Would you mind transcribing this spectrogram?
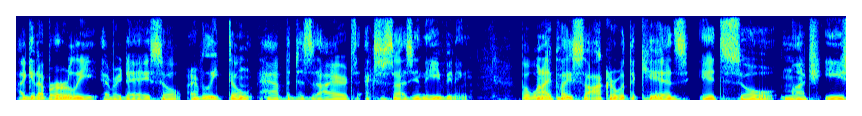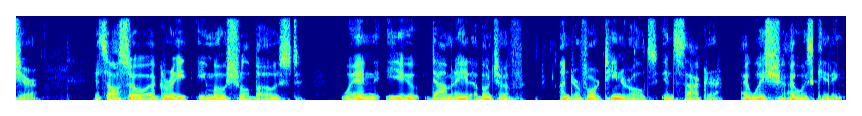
I get up early every day, so I really don't have the desire to exercise in the evening. But when I play soccer with the kids, it's so much easier. It's also a great emotional boost when you dominate a bunch of under 14 year olds in soccer. I wish I was kidding.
